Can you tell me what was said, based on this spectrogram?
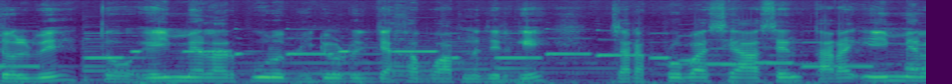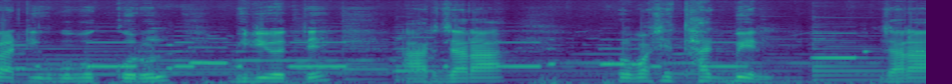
চলবে। তো এই মেলার পুরো ভিডিওটি দেখাবো আপনাদেরকে। যারা প্রবাসী আছেন, তারা এই মেলাটি উপভোগ করুন ভিডিওতে। আর যারা প্রবাসী থাকবেন, যারা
